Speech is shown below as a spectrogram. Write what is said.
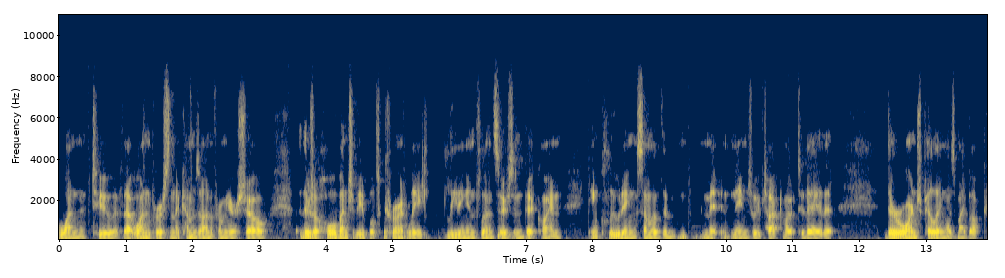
one two if that one person that comes on from your show there's a whole bunch of people currently leading influencers in bitcoin including some of the names we've talked about today that their orange pilling was my book.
